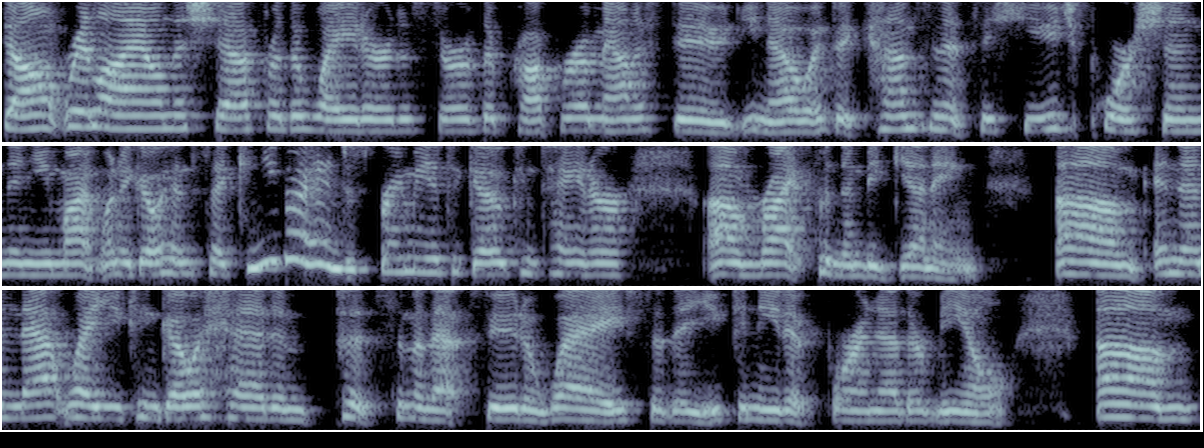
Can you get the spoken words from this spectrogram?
don't rely on the chef or the waiter to serve the proper amount of food. You know, if it comes and it's a huge portion, then you might want to go ahead and say, "Can you go ahead and just bring me a to-go container um, right from the beginning?" Um, and then that way you can go ahead and put some of that food away so that you can eat it for another meal. Um,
